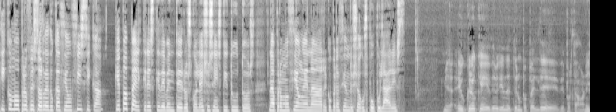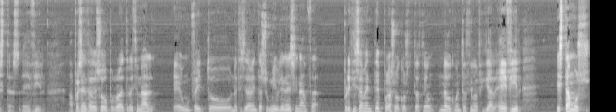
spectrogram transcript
Ti como profesor de Educación Física, que papel crees que deben ter os colexios e institutos na promoción e na recuperación dos xogos populares? Mira, eu creo que deberían de ter un papel de, de protagonistas, é dicir, a presenza do xogo popular tradicional é un feito necesariamente asumible na ensinanza precisamente pola súa constatación na documentación oficial, é dicir, estamos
